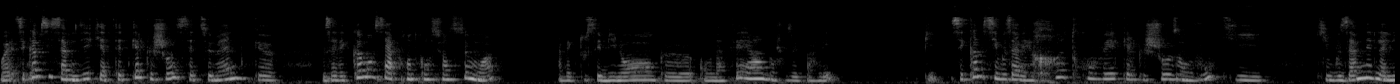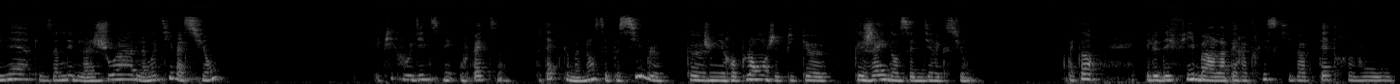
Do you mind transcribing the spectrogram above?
Ouais, c'est comme si ça me dit qu'il y a peut-être quelque chose cette semaine que vous avez commencé à prendre conscience ce mois, avec tous ces bilans qu'on a fait, hein, dont je vous ai parlé. Puis c'est comme si vous avez retrouvé quelque chose en vous qui, qui vous amenait de la lumière, qui vous amenait de la joie, de la motivation. Et puis que vous dites, mais au fait, peut-être que maintenant c'est possible que je m'y replonge et puis que, que j'aille dans cette direction. D'accord? Et le défi, ben, l'impératrice qui va peut-être vous,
